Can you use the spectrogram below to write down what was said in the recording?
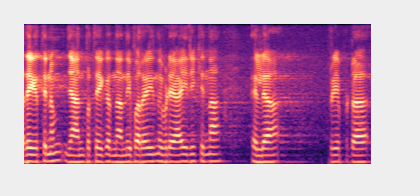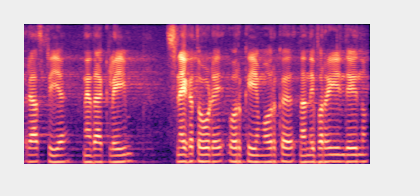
അദ്ദേഹത്തിനും ഞാൻ പ്രത്യേകം നന്ദി പറയുന്നു. ഇവിടെ ആയിരിക്കുന്ന എല്ലാ പ്രിയപ്പെട്ട രാഷ്ട്രീയ നേതാക്കളെയും സ്നേഹത്തോടെ ഓർക്കുകയും ഓർക്ക് നന്ദി പറയുകയും ചെയ്യുന്നു.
